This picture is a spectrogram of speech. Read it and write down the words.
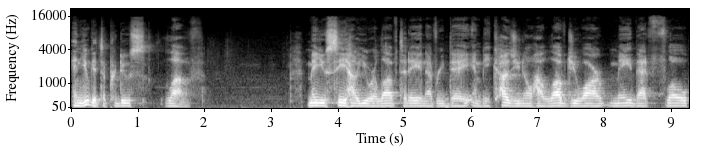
and you get to produce love. May you see how you are loved today and every day, and because you know how loved you are, may that flow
